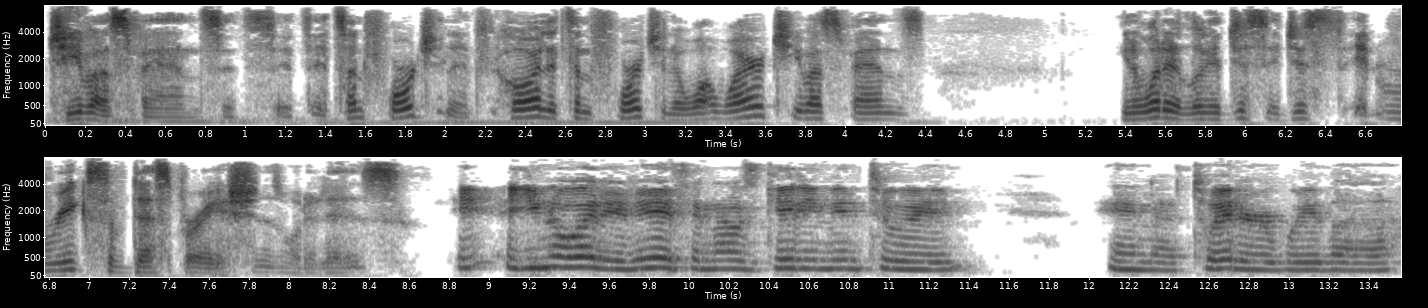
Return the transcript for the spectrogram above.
Chivas fans. It's it's it's unfortunate. Joel, it's unfortunate. Why, why are Chivas fans? You know what? It look it just it just it reeks of desperation, is what it is. It- you know what it is, and I was getting into it in uh, Twitter with a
